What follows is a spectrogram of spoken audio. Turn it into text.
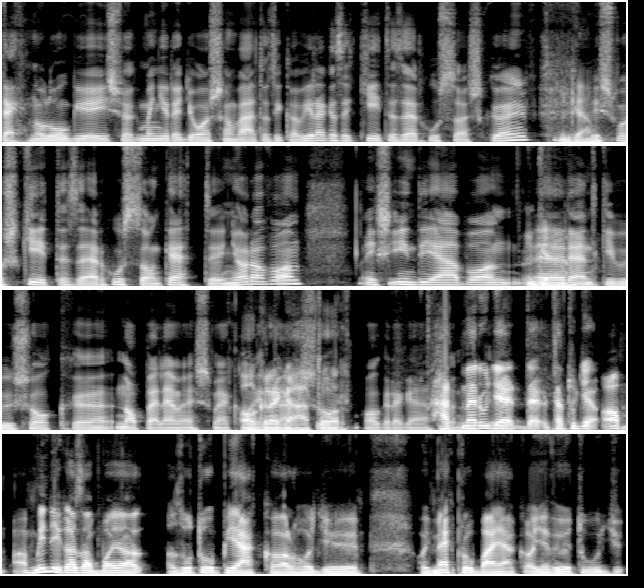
technológia is, hogy mennyire gyorsan változik a világ. Ez egy 2020-as könyv, Igen. és most 2022 nyara van, és Indiában Igen. rendkívül sok napelemes meg Agregátor. Agregátor. Hát mert ugye, de, tehát ugye a, a, mindig az a baj az utópiákkal, hogy, hogy megpróbálják a jövőt úgy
